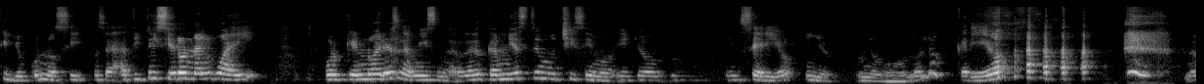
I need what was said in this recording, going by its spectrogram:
que yo conocí. O sea, a ti te hicieron algo ahí porque no eres la misma. Cambiaste muchísimo. Y yo, ¿en serio? Y yo, no, no lo creo. ¿No?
